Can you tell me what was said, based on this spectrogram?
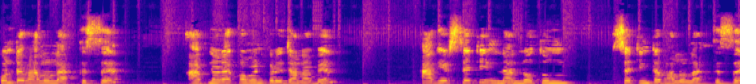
কোনটা ভালো লাগতেছে আপনারা কমেন্ট করে জানাবেন। আগের সেটিং না নতুন সেটিংটা ভালো লাগতেছে?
